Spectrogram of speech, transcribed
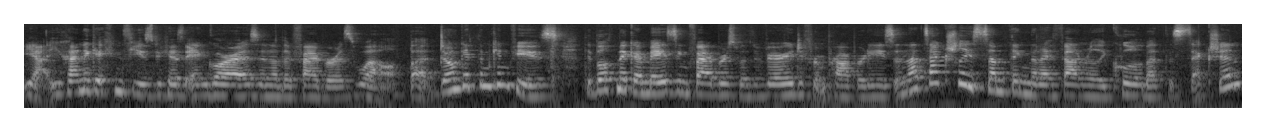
yeah, you kind of get confused because Angora is another fiber as well, but don't get them confused. They both make amazing fibers with very different properties, and that's actually something that I found really cool about this section.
